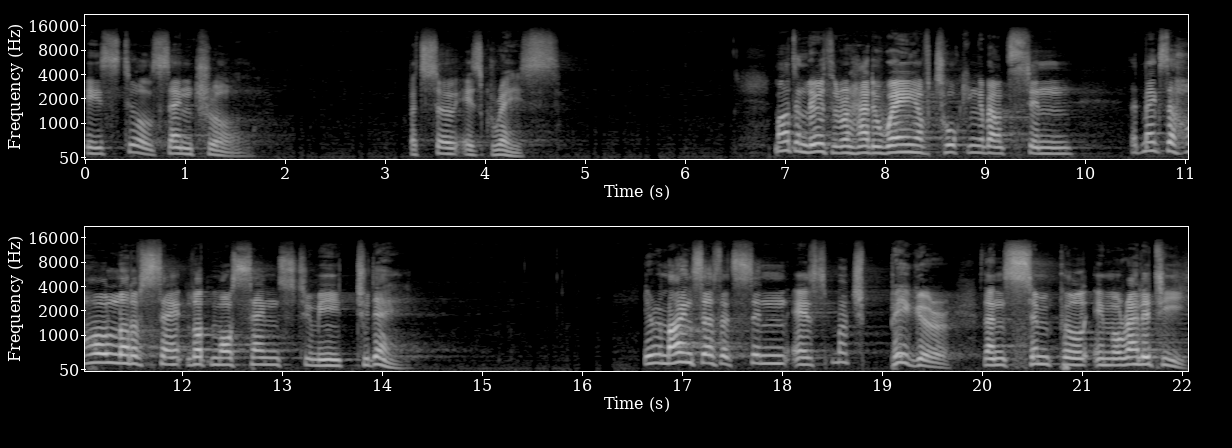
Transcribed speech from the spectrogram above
is still central, but so is grace. Martin Luther had a way of talking about sin that makes a whole lot, of lot more sense to me today. He reminds us that sin is much bigger than simple immorality.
